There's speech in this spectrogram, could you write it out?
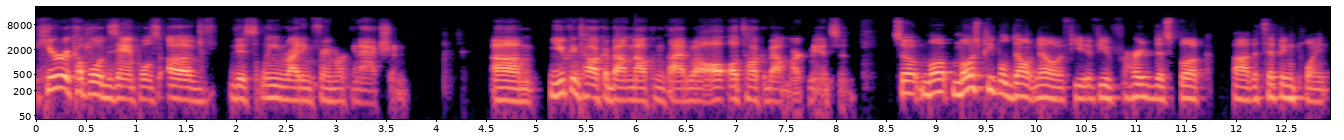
here are a couple examples of this lean writing framework in action. Um, you can talk about Malcolm Gladwell. I'll, I'll talk about Mark Manson. So mo- most people don't know if you if you've heard this book, uh, The Tipping Point.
